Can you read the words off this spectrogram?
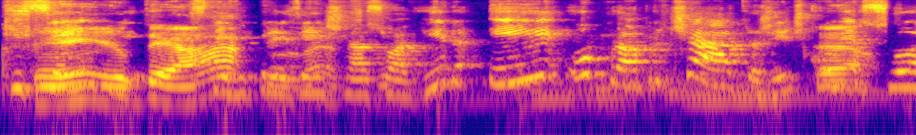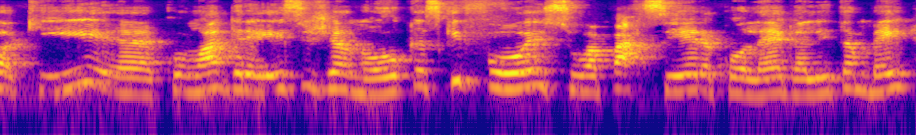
que Sim, sempre o teatro, esteve presente né? na sua vida, e o próprio teatro. A gente começou é. aqui é, com a Grace Janoucas, que foi sua parceira, colega ali também,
